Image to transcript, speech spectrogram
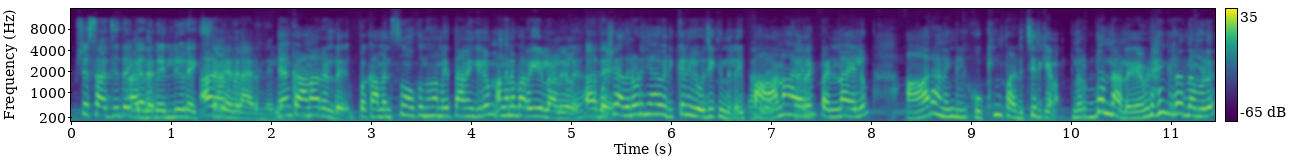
പക്ഷെ സജിതയ്ക്ക് അത് വലിയൊരു എക്സാമ്പിൾ ആയിരുന്നില്ല. ഞാൻ കാണാറുണ്ട്. ഇപ്പൊ കമന്റ്സ് നോക്കുന്ന സമയത്താണെങ്കിലും അങ്ങനെ പറയുമല്ലോ ആളുകൾ പക്ഷെ അതിനോട് ഞാൻ ഒരിക്കലും യോജിക്കുന്നില്ല. ഇപ്പൊ ആണായാലും പെണ്ണായാലും ആരാണെങ്കിലും കുക്കിംഗ് പഠിച്ചിരിക്കണം. നിർബന്ധമാണ്. എവിടെയെങ്കിലും നമ്മൾ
